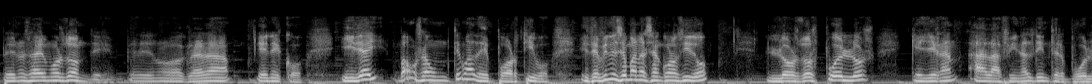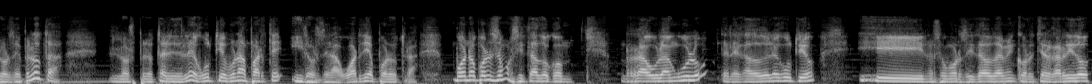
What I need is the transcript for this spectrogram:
pero no sabemos dónde. Pero nos aclarará Eneco. Y de ahí vamos a un tema deportivo. Este fin de semana se han conocido los dos pueblos que llegan a la final de interpueblos de pelota, los pelotarios de Legutio por una parte y los de la Guardia por otra. Bueno, por eso hemos citado con Raúl Angulo, delegado de Legutio, y nos hemos citado también con Richard Garrido,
